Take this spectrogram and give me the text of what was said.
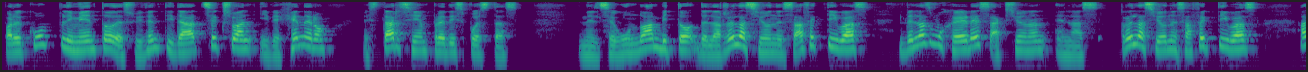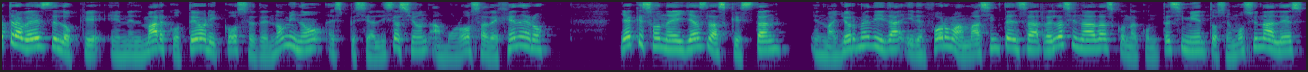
para el cumplimiento de su identidad sexual y de género, estar siempre dispuestas. En el segundo ámbito de las relaciones afectivas, de las mujeres accionan en las relaciones afectivas a través de lo que en el marco teórico se denominó especialización amorosa de género, ya que son ellas las que están en mayor medida y de forma más intensa relacionadas con acontecimientos emocionales,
